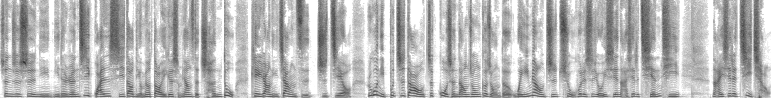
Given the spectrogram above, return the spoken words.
甚至是你你的人际关系到底有没有到一个什么样子的程度，可以让你这样子直接哦。如果你不知道这过程当中各种的微妙之处，或者是有一些哪些的前提，哪一些的技巧，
